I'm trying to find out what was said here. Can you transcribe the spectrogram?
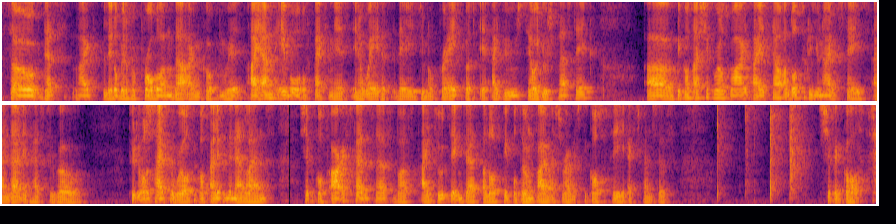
So that's like a little bit of a problem that I'm coping with. I am able of packing it in a way that they do not break but it, I do still use plastic. Um, because I ship worldwide I sell a lot to the United States and then it has to go to the other side of the world because I live in the Netherlands shipping costs are expensive, but I do think that a lot of people don't buy my ceramics because of the expensive shipping costs.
